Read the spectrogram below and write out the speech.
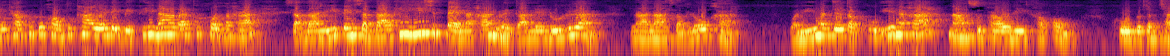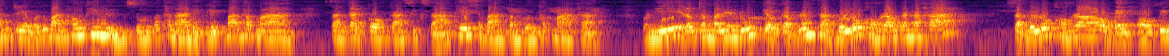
ดีค่ะผู้ปกครองทุกท่านและเด็กๆ ที่น่ารักทุกคนนะคะ สัปดาห์นี้เป็นสัปดาห์ที่ 28 นะคะ หน่วยการเรียนรู้เรื่อง นานาสัตว์โลกค่ะ วันนี้มาเจอกับครูอีทนะคะ นางสุภาวดีเขาผ่อง ครูประจำชั้นเตรียมอนุบาลห้องที่ 1 ศูนย์พัฒนาเด็กเล็กบ้านทับมา สังกัดกองการศึกษาเทศบาลตำบลทับมาค่ะ วันนี้เราจะมาเรียนรู้เกี่ยวกับเรื่องสัตว์บนโลกของเรากันนะคะ สัตว์บนโลกของเราแบ่งออกเป็น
